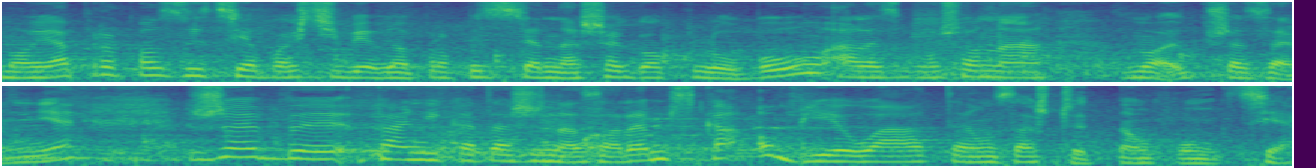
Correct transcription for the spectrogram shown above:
moja propozycja, właściwie no, propozycja naszego klubu, ale zgłoszona przeze mnie, żeby pani Katarzyna Zaremska objęła tę zaszczytną funkcję.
